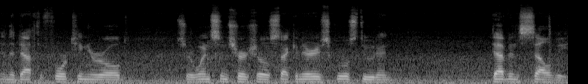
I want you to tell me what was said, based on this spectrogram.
in the death of 14 year old Sir Winston Churchill secondary school student Devan Selvey.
